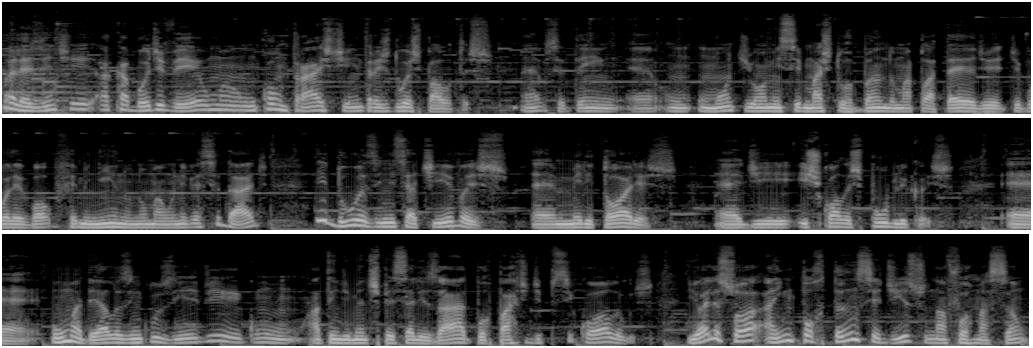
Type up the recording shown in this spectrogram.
Olha, a gente acabou de ver uma, um contraste entre as duas pautas. Né? Você tem é, um, um, monte de homens se masturbando uma plateia de, de voleibol feminino numa universidade e duas iniciativas é, meritórias é, de escolas públicas é, uma delas, inclusive, com atendimento especializado por parte de psicólogos. E olha só a importância disso na formação.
